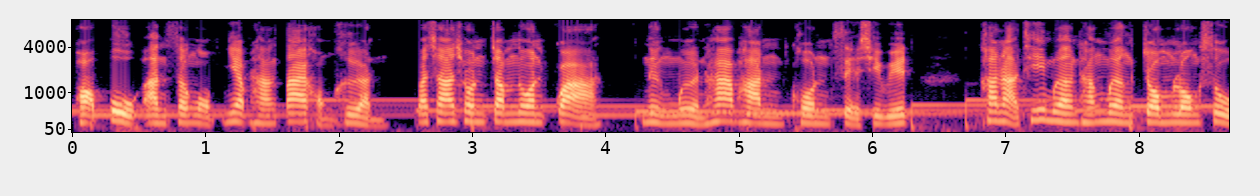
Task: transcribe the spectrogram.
เพาะปลูกอันสงบเงียบทางใต้ของเขื่อน ประชาชนจำนวนกว่า 15,000 คนเสียชีวิต ขณะที่เมืองทั้งเมืองจมลงสู่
